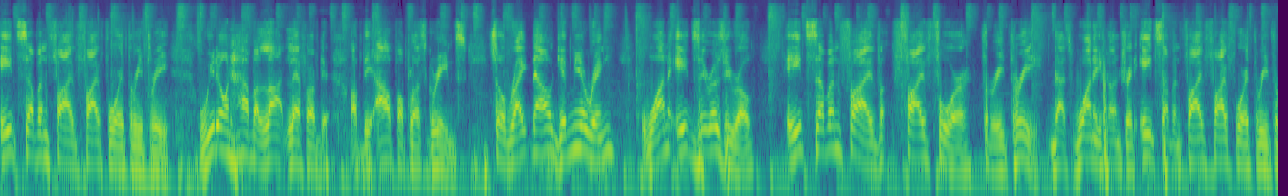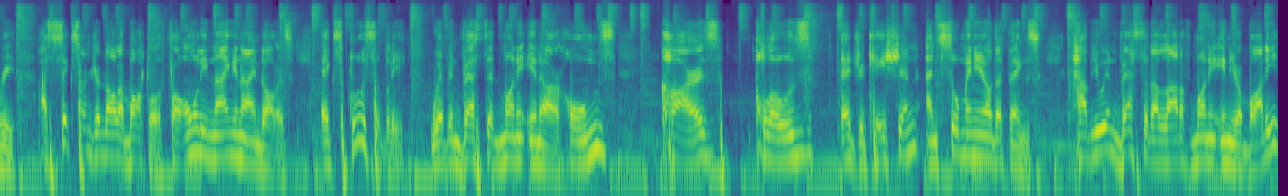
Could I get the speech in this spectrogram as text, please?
875 5433. We don't have a lot left of the, of the Alpha Plus greens. So right now, give me a ring, 1 800 875 5433. That's 1 800 875 5433. A $600 bottle for only $99. Exclusively, we've invested money in our homes, cars, clothes, education, and so many other things. Have you invested a lot of money in your body?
